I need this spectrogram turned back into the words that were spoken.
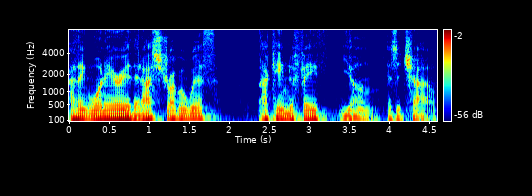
I think one area that I struggle with, I came to faith young as a child.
